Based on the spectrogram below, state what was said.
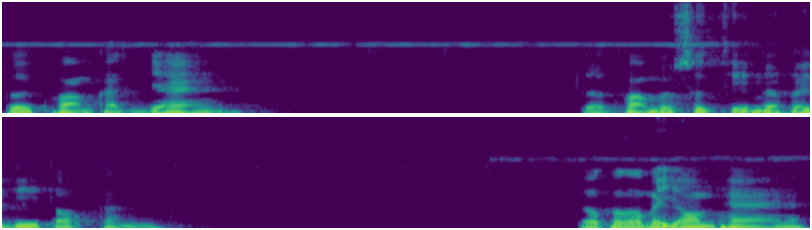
เกิดความขัดแย้ง เกิดความรู้สึกที่ไม่ค่อยดีต่อกัน แล้วเขาก็ไม่ยอมแพ้นะ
